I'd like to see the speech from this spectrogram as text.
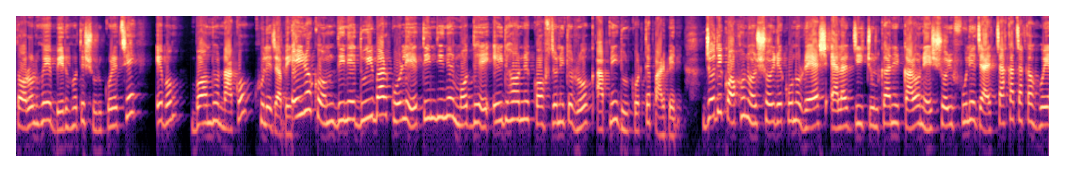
তরল হয়ে বের হতে শুরু করেছে এবং বন্ধ নাকও খুলে যাবে। এই রকম দিনে দুইবার করলে তিন দিনের মধ্যে এই ধরনের কফজনিত রোগ আপনি দূর করতে পারবেন। যদি কখনো শরীরে কোনো র্যাশ, অ্যালার্জি, চুলকানির কারণে শরীর ফুলে যায়, চাকা চাকা হয়ে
